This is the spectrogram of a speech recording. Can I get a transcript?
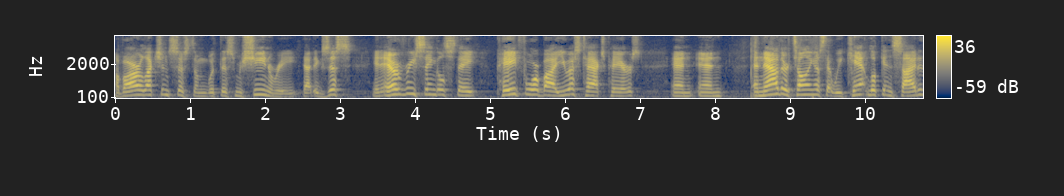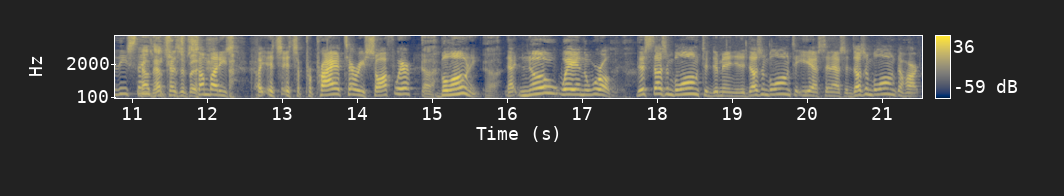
of our election system with this machinery that exists in every single state, paid for by U.S. taxpayers, and, and, and now they're telling us that we can't look inside of these things because of somebody's. uh, it's, it's a proprietary software. Baloney. That no way in the world. This doesn't belong to Dominion. It doesn't belong to ES&S. It doesn't belong to Hart.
